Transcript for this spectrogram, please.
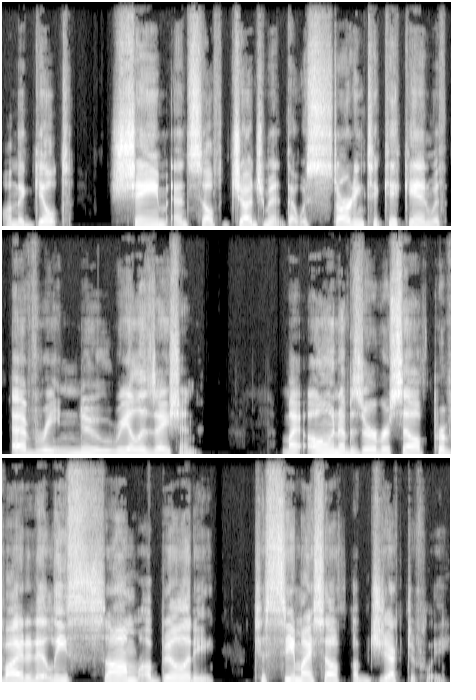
on the guilt, shame, and self judgment that was starting to kick in with every new realization. My own observer self provided at least some ability to see myself objectively.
